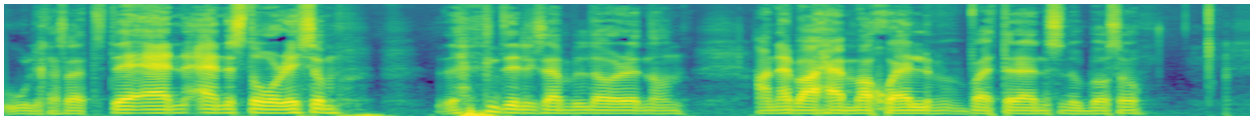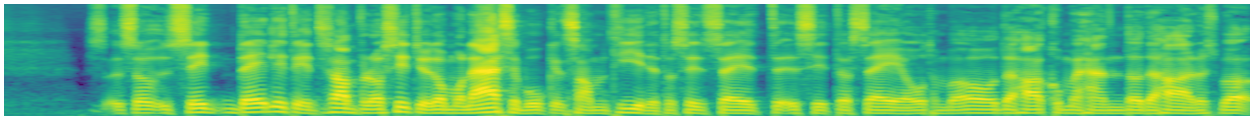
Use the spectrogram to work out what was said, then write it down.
olika sätt. Det är en, en story som, till exempel då är det någon, han är bara hemma själv, vad heter det, en snubbe och så. Så, så, så det är lite intressant för då sitter ju de och läser boken samtidigt och sitter, sitter och säger åt dem att Åh, det här kommer hända och det här så bara,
